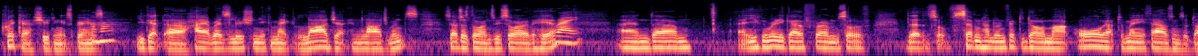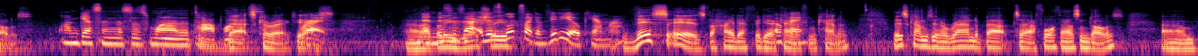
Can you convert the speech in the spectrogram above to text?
quicker shooting experience. Uh-huh. You get a higher resolution. You can make larger enlargements, such as the ones we saw over here. Right. And um, And you can really go from sort of the sort of $750 mark all the way up to many thousands of dollars. I'm guessing this is one of the top ones. That's correct, yes. Right. Uh, I and this is a, actually- this looks like a video camera. This is the high-def video Okay. camera from Canon. This comes in around about uh, $4,000. Um,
